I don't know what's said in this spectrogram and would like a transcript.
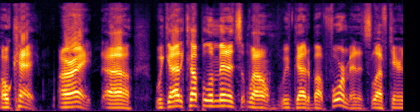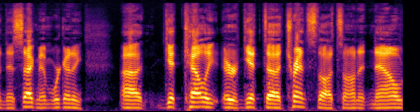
Okay. All right. Uh, we got a couple of minutes. Well, we've got about four minutes left here in this segment. We're going to uh, get Kelly or get uh, Trent's thoughts on it now.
